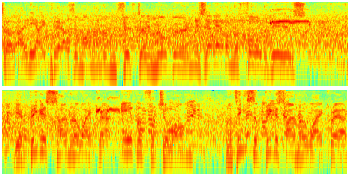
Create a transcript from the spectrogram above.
So 88,115 Milburn. Is that out on the full? It is. Your biggest home and away crowd ever for Geelong. I think it's the biggest home and away crowd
